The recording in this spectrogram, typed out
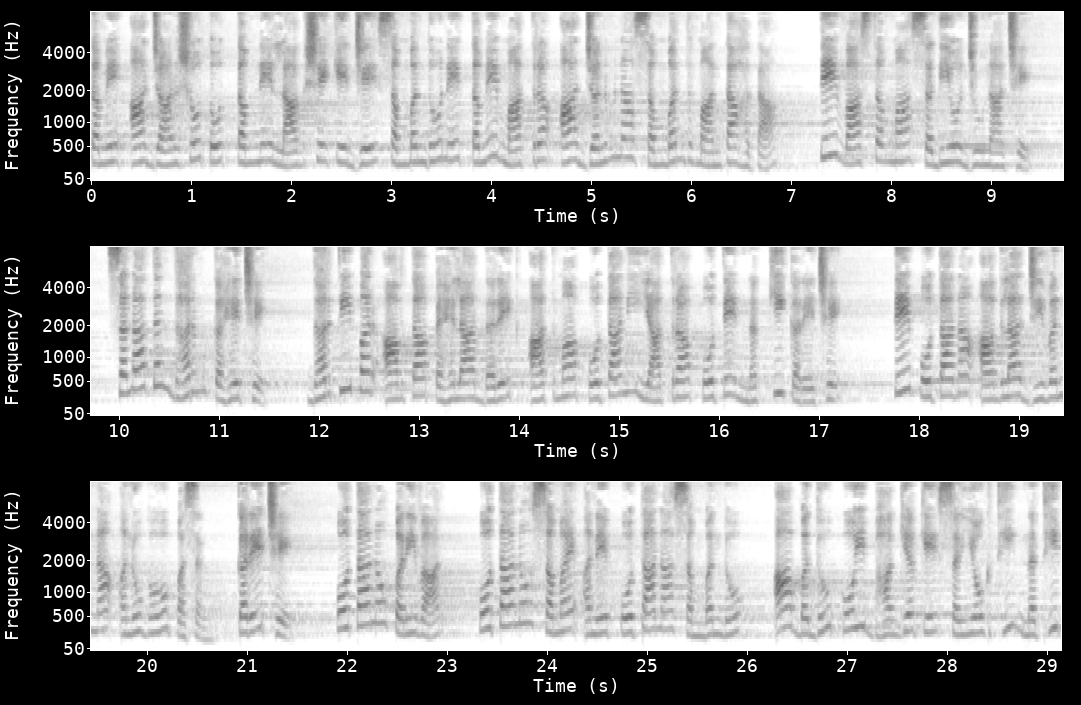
તમે આ જાણશો તો તમને લાગશે કે જે સંબંધોને તમે માત્ર આ જન્મના સંબંધ માનતા હતા, તે વાસ્તવમાં સદીઓ જૂના છે. સનાતન ધર્મ કહે છે, ધરતી પર આવતા પહેલા દરેક આત્મા પોતાની યાત્રા પોતે નક્કી કરે છે. તે પોતાના આગલા જીવનના અનુભવો પસંદ કરે છે. પોતાનો પરિવાર, પોતાનો સમય અને પોતાના સંબંધો આ બધું કોઈ ભાગ્ય કે સંયોગથી નથી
